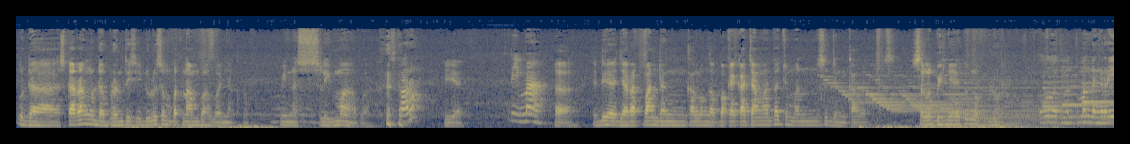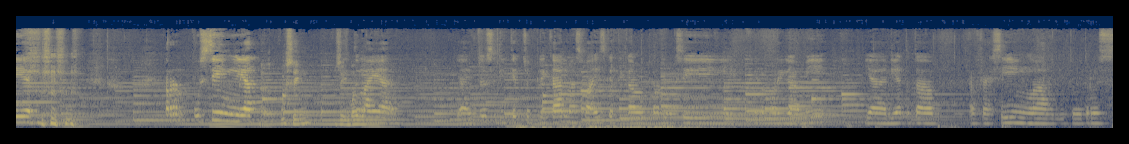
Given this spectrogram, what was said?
udah sekarang udah berhenti sih. Dulu sempet nambah banyak tuh. Minus 5 apa. Sekarang? Iya. Lima. Heeh. jadi ya jarak pandang kalau nggak pakai kacamata cuman sejengkal. Selebihnya itu ngeblur Tuh teman-teman dengerin. Ter pusing lihat pusing pusing itu banget layar. Ya itu sedikit cuplikan Mas Faiz ketika memproduksi film origami. Ya dia tetap refreshing lah gitu. Terus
